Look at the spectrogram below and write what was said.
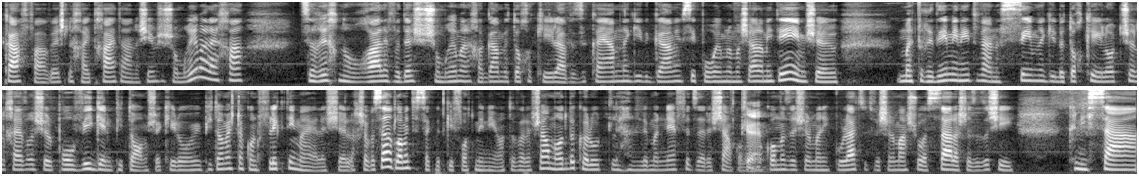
כאפה ויש לך איתך את האנשים ששומרים עליך, צריך נורא לוודא ששומרים עליך גם בתוך הקהילה, וזה קיים נגיד גם עם סיפורים למשל אמיתיים של מטרידים מינית ואנסים נגיד בתוך קהילות של חבר'ה של פרו-ויגן פתאום, שכאילו פתאום יש את הקונפליקטים האלה של, עכשיו הסרט לא מתעסק בתקיפות מיניות, אבל אפשר מאוד בקלות למנף את זה לשם, כן. כן. המקום הזה של מניפולציות ושל מה שהוא עשה לה, שזה איזושהי כניסה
